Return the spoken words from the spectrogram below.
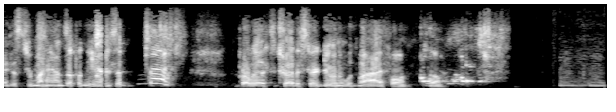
I just threw my hands up in the air and said, eh, probably have to try to start doing it with my iPhone. So.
